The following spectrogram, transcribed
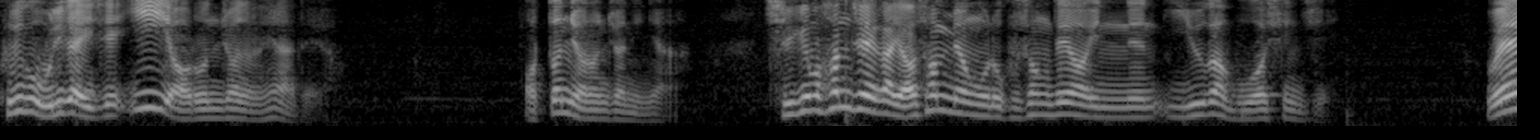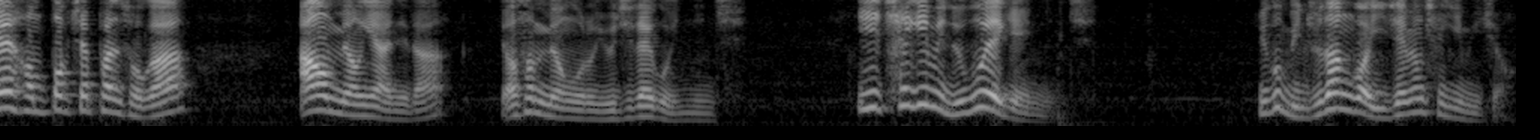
그리고 우리가 이제 이 여론전을 해야 돼요. 어떤 여론전이냐. 지금 헌재가 6명으로 구성되어 있는 이유가 무엇인지. 왜 헌법재판소가 9명이 아니라 6명으로 유지되고 있는지. 이 책임이 누구에게 있는지. 이거 민주당과 이재명 책임이죠.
